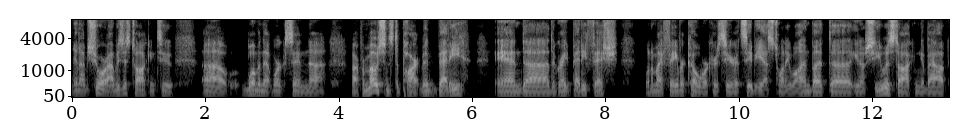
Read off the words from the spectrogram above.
and I'm sure I was just talking to a woman that works in uh, our promotions department, Betty, and uh, the great Betty Fish one of my favorite coworkers here at CBS 21, but uh, you know, she was talking about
